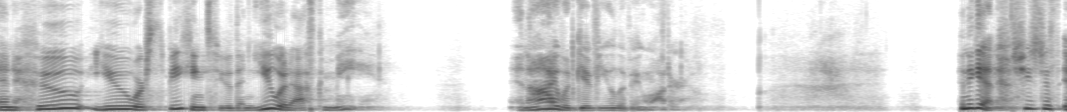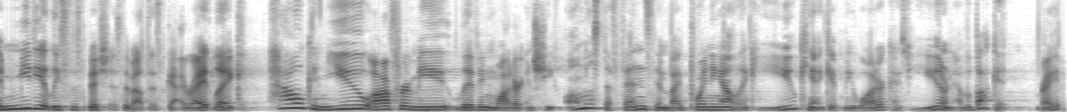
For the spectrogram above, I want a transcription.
and who you were speaking to, then you would ask me, and I would give you living water. And again, she's just immediately suspicious about this guy, right? Like, how can you offer me living water? And she almost offends him by pointing out, like, you can't give me water because you don't have a bucket, right?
